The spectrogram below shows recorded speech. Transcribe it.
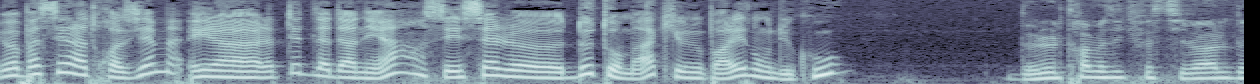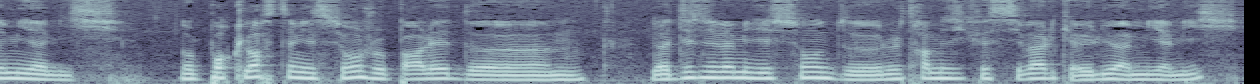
Et on va passer à la troisième et la, la- peut-être la dernière, c'est celle euh, de Thomas qui va nous parler donc du coup. de l'Ultra Music Festival de Miami. Donc pour clore cette émission, je vais vous parler de, de la 19e édition de l'Ultra Music Festival qui a eu lieu à Miami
